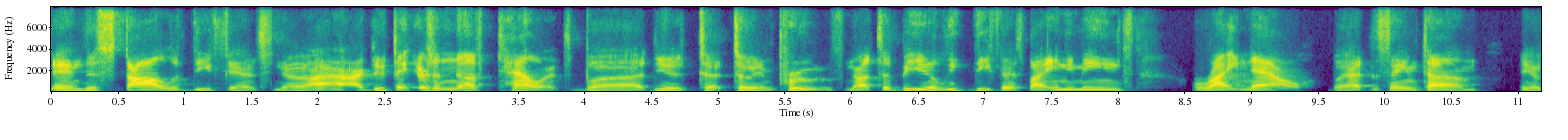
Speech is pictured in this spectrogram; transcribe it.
and this style of defense, you know, I, I, do think there's enough talent, but you know, to to improve, not to be an elite defense by any means right now, but at the same time you know,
